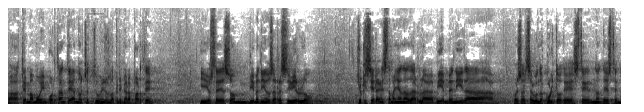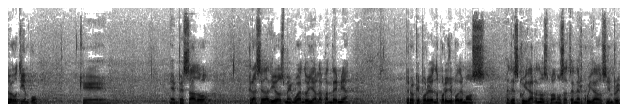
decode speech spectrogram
uh, tema muy importante. Anoche tuvimos la primera parte y ustedes son bienvenidos a recibirlo. Yo quisiera en esta mañana dar la bienvenida a, pues, al segundo culto de este, de este nuevo tiempo que ha empezado, gracias a Dios, menguando ya la pandemia, pero que por ello, no por ello podemos descuidarnos, vamos a tener cuidado siempre.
